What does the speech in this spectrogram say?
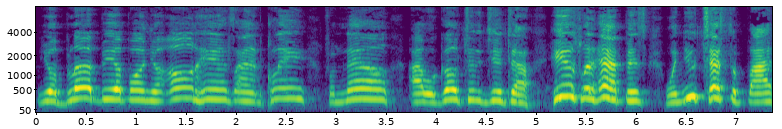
Your blood be upon your own hands. I am clean. From now I will go to the Gentile. Here's what happens when you testify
